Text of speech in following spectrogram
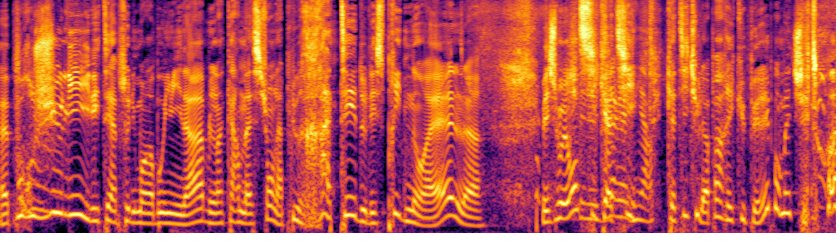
Euh, Pour Julie, il était absolument abominable, l'incarnation la plus ratée de l'esprit de Noël. Mais je me demande Je si Cathy. Cathy, tu l'as pas récupéré pour mettre chez toi?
